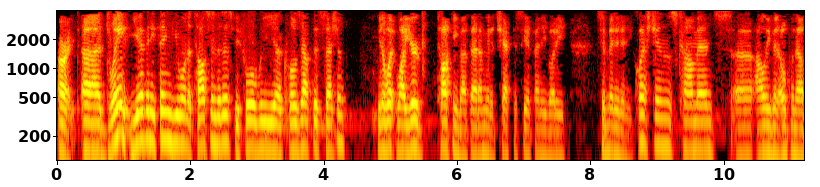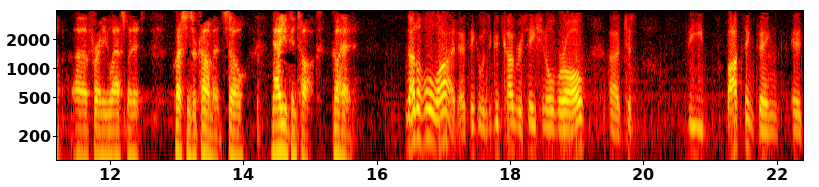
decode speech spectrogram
All right. Uh, Dwayne, you have anything you want to toss into this before we close out this session? You know what? While you're talking about that, I'm going to check to see if anybody submitted any questions, comments. Uh, I'll even open up uh, for any last minute questions or comments. So now you can talk. Go ahead. Not a whole lot. I think it was a good conversation overall. Uh, just the boxing thing, it,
